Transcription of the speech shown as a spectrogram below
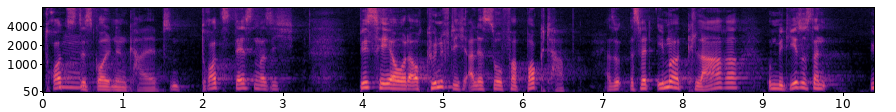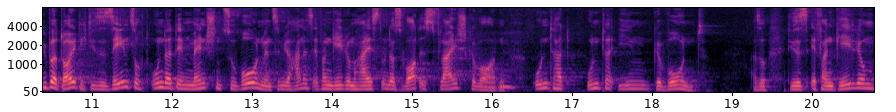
trotz des goldenen Kalbs und trotz dessen, was ich bisher oder auch künftig alles so verbockt habe. Also es wird immer klarer und mit Jesus dann überdeutlich, diese Sehnsucht unter dem Menschen zu wohnen, wenn es im Johannesevangelium heißt, und das Wort ist Fleisch geworden und hat unter ihm gewohnt. Also dieses Evangelium,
